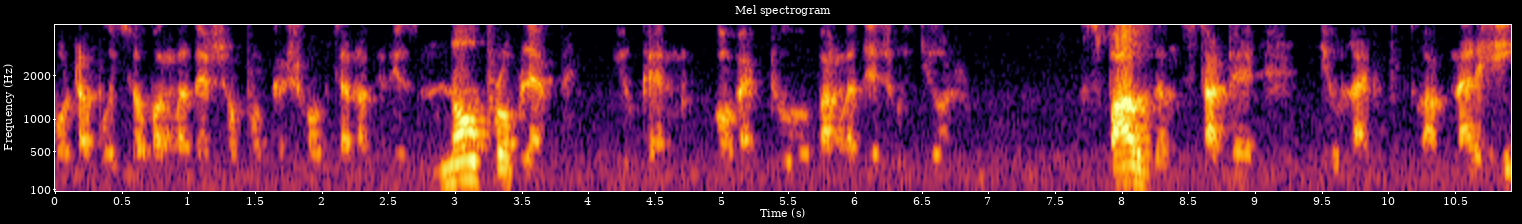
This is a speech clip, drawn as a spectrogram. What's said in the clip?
বোটা বইছো, বাংলাদেশ সম্পর্কে সব জানো there is no problem you can go back to Bangladesh with your spouse and start a new life কিন্তু আপনার এই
